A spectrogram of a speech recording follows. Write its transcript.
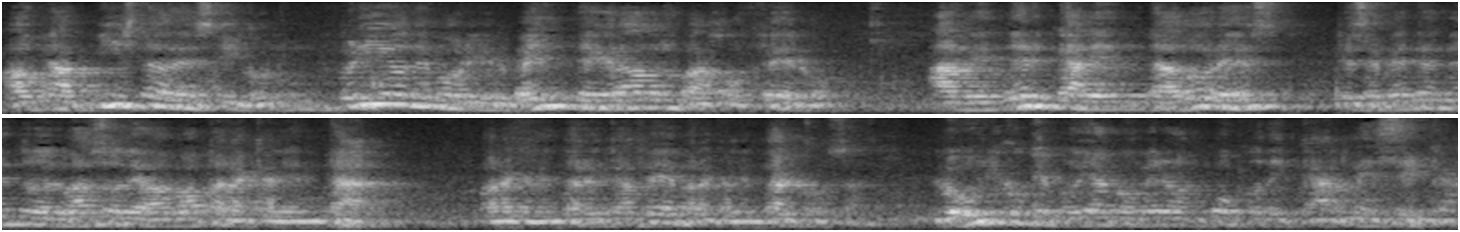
a una pista de esquí frío de morir, 20 grados bajo cero, a vender calentadores que se meten dentro del vaso de agua para calentar, para calentar el café, para calentar cosas. Lo único que podía comer era un poco de carne seca.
